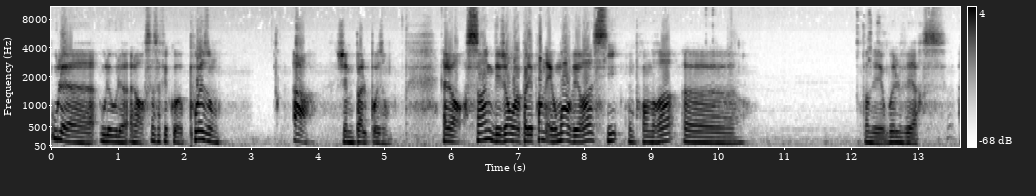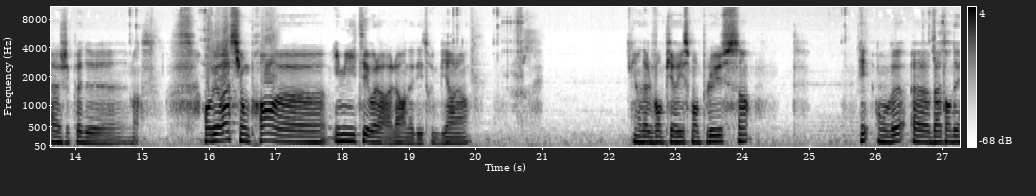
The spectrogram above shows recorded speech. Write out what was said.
Oula, oula, oula. Alors, ça, ça fait quoi? Poison. Ah, j'aime pas le poison. Alors, 5, déjà, on va pas les prendre, et au moins, on verra si on prendra... Euh... Attendez, Wellverse. Ah, j'ai pas de... Mince. On verra si on prend euh, immunité, voilà. Là, on a des trucs bien, là. Et on a le vampirisme en plus. Et on va... euh, bah attendez.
